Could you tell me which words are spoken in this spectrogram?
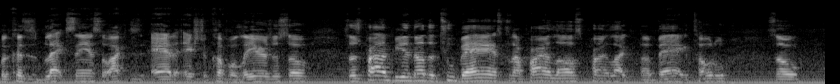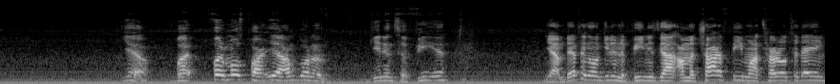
because it's black sand. So I can just add an extra couple layers or so. So it's probably be another two bags because I probably lost probably like a bag total. So yeah, but for the most part, yeah, I'm gonna get into feeding. Yeah, I'm definitely gonna get into feeding these guys. I'm gonna try to feed my turtle today.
